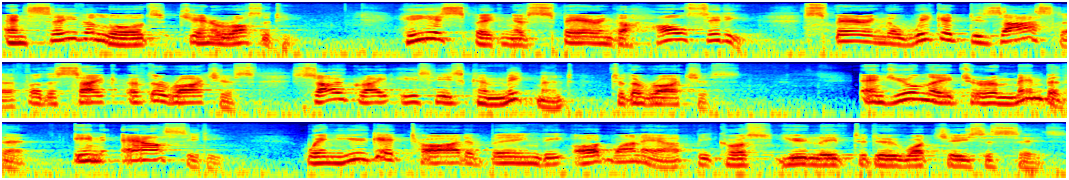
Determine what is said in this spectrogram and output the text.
And see the Lord's generosity. He is speaking of sparing the whole city, sparing the wicked disaster for the sake of the righteous. So great is his commitment to the righteous. And you'll need to remember that in our city, when you get tired of being the odd one out because you live to do what Jesus says.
